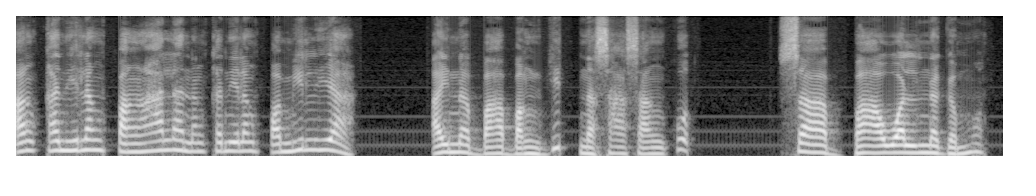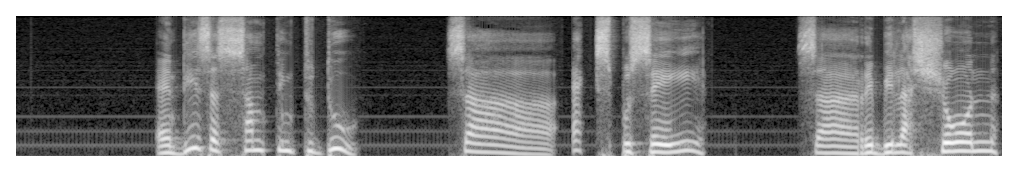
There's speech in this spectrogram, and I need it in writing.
Ang kanilang pangalan, ang kanilang pamilya ay nababanggit, nasasangkot sa bawal na gamot. And this has something to do sa expose, sa revelasyon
